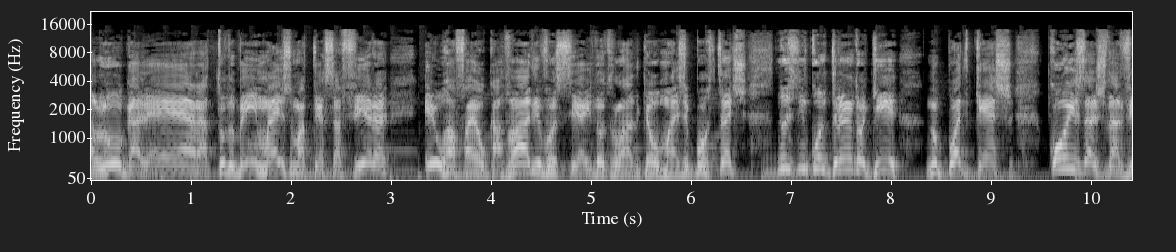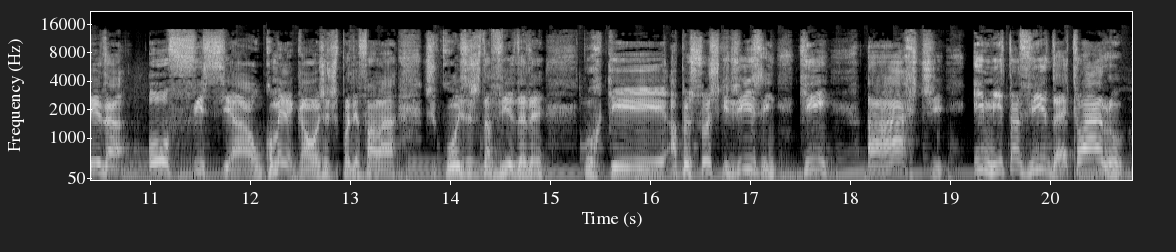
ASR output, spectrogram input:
Alô, galera, tudo bem? Mais uma terça-feira, eu, Rafael Carvalho, e você aí do outro lado, que é o mais importante, nos encontrando aqui no podcast Coisas da Vida Oficial. Como é legal a gente poder falar de coisas da vida, né? Porque há pessoas que dizem que a arte imita a vida, é claro.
